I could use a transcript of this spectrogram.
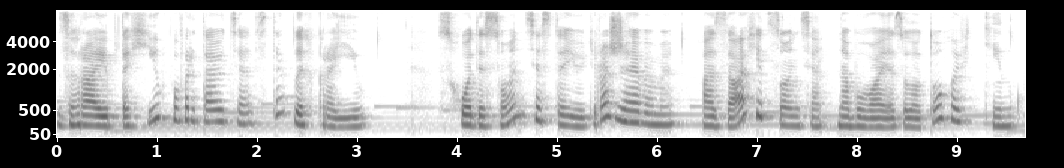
Зграї птахів повертаються з теплих країв. Сходи сонця стають рожевими, а захід сонця набуває золотого відтінку.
